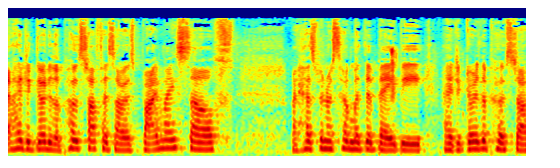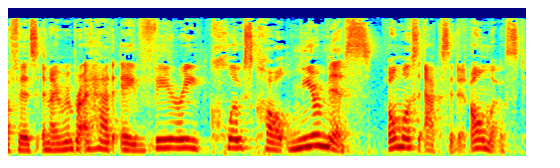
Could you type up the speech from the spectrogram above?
I had to go to the post office. I was by myself. My husband was home with the baby. I had to go to the post office and I remember I had a very close call, near miss, almost accident, almost.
